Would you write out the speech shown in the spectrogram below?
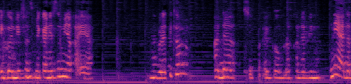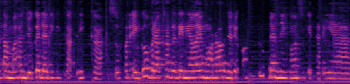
ego defense mechanism ya kak ya? Nah berarti kan ada super ego berakar dari ini ada tambahan juga dari kak Rika. Super ego berakar dari nilai moral dari orang dan lingkungan sekitar ya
